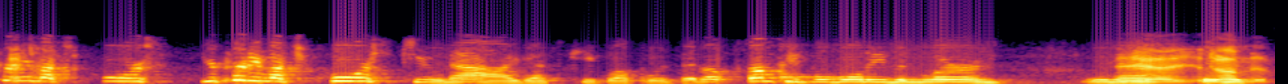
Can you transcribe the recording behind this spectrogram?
pretty much forced. You're pretty much forced to now, I guess, keep up with it. Some people won't even learn. You know. yeah, you know just-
